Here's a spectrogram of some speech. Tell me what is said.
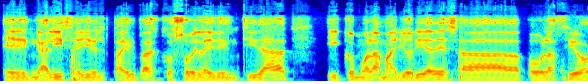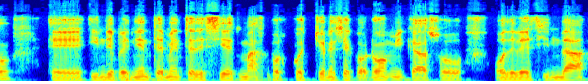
en, Galicia y en el País Vasco sobre la identidad y como la mayoría de esa población, eh, independientemente de si es más por cuestiones económicas o, o de vecindad,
